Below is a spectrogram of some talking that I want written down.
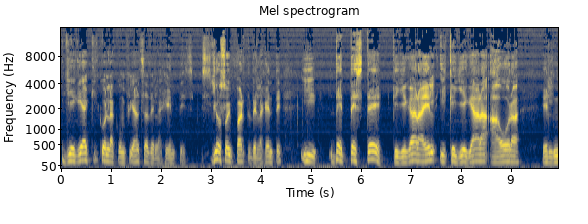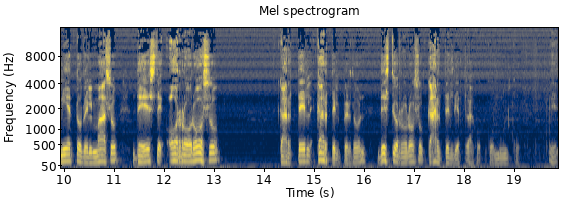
llegué aquí con la confianza de la gente. Yo soy parte de la gente y detesté que llegara él y que llegara ahora el nieto del mazo de este horroroso cartel, cártel, perdón, de este horroroso cártel de Atlajocomulco. Eh,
